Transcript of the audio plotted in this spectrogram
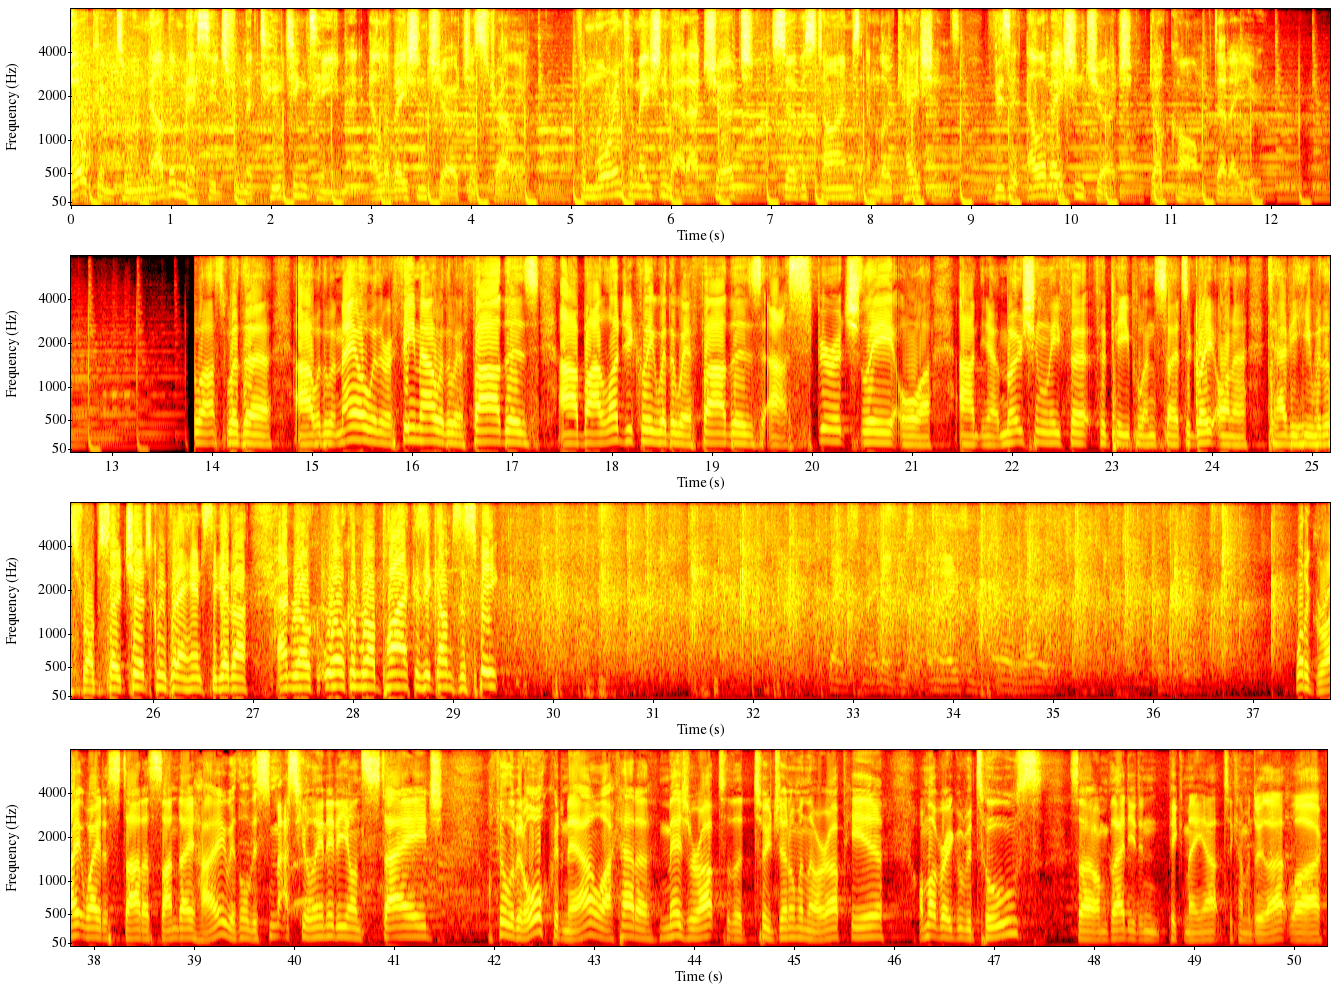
Welcome to another message from the teaching team at Elevation Church Australia. For more information about our church, service times, and locations, visit elevationchurch.com.au to us whether uh, whether we're male, whether we're female, whether we're fathers uh, biologically, whether we're fathers uh, spiritually or um, you know emotionally for, for people. And so it's a great honour to have you here with us, Rob. So church, can we put our hands together and wel- welcome Rob Pike as he comes to speak. Thanks, mate. Thank you, sir. Amazing. No worries. What a great way to start a Sunday, hey, with all this masculinity on stage. I feel a bit awkward now, like how to measure up to the two gentlemen that were up here. I'm not very good with tools, so I'm glad you didn't pick me out to come and do that. Like,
